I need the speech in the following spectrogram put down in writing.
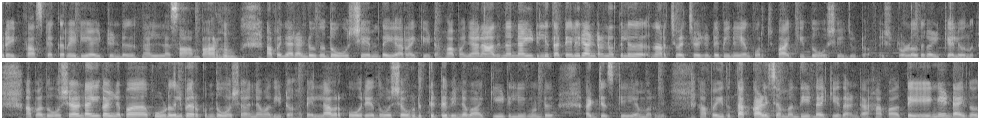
ബ്രേക്ക്ഫാസ്റ്റൊക്കെ റെഡി ആയിട്ടുണ്ട്. നല്ല സാമ്പാറും. അപ്പോൾ ഞാൻ രണ്ടു മൂന്ന് ദോശയും തയ്യാറാക്കി കേട്ടോ അപ്പോൾ ഞാൻ ആദ്യം തന്നെ ഇഡ്ഡലി തട്ടയിൽ രണ്ടെണ്ണത്തിൽ നിറച്ച് വെച്ച് കഴിഞ്ഞിട്ട് പിന്നെ ഞാൻ കുറച്ച് ബാക്കി ദോശയും ചുട്ടു. അപ്പോൾ ഇഷ്ടമുള്ളത് കഴിക്കാമല്ലോ എന്ന് അപ്പോൾ ദോശ ഉണ്ടാക്കി കഴിഞ്ഞപ്പോൾ കൂടുതൽ പേർക്കും ദോശ തന്നെ മതി കേട്ടോ അപ്പോൾ എല്ലാവർക്കും ഒരേ ദോശ കൊടുത്തിട്ട് പിന്നെ ബാക്കി ഇഡ്ഡലിയും കൊണ്ട് അഡ്ജസ്റ്റ് ചെയ്യാൻ പറഞ്ഞു. അപ്പോൾ ഇത് തക്കാളി ചമ്മന്തി ഉണ്ടാക്കിയതാണ് അപ്പോൾ തേങ്ങ ഉണ്ടായിരുന്നു.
